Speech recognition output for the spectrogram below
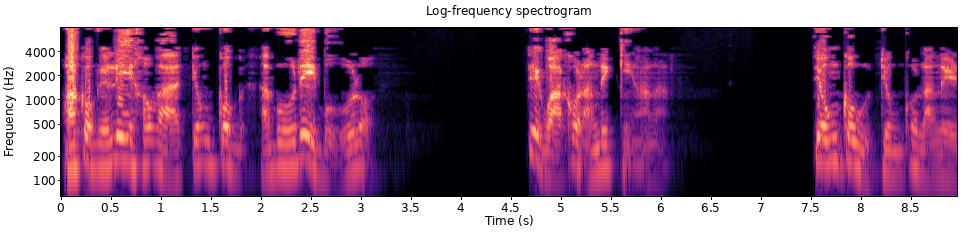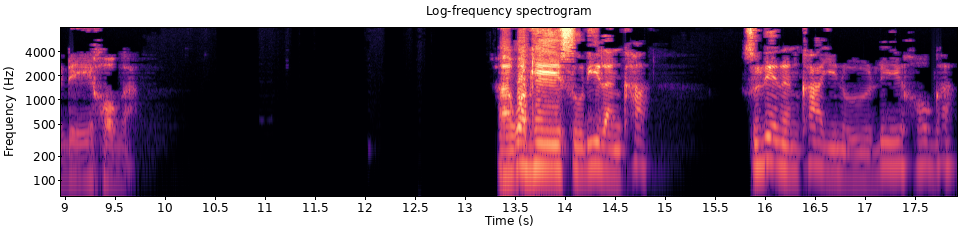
外国的礼服啊，中国啊无礼无咯。对外国人咧行啦，中国有中国人诶礼服啊！啊，我去斯里兰卡，斯里兰卡因有礼服啊，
